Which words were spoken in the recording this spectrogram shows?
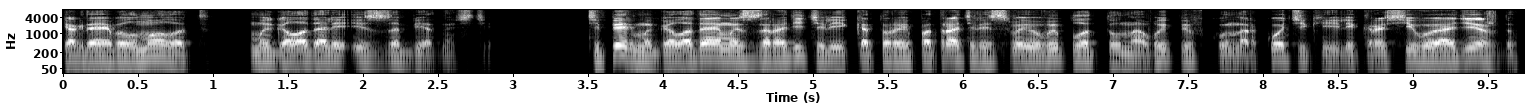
Когда я был молод, мы голодали из-за бедности. Теперь мы голодаем из-за родителей, которые потратили свою выплату на выпивку, наркотики или красивую одежду,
